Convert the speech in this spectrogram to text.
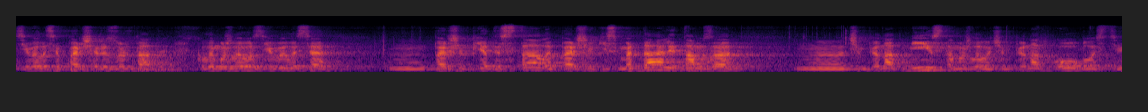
з'явилися перші результати, коли, можливо, з'явилися перші п'єдестали, перші якісь медалі там за чемпіонат міста, можливо, чемпіонат області,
